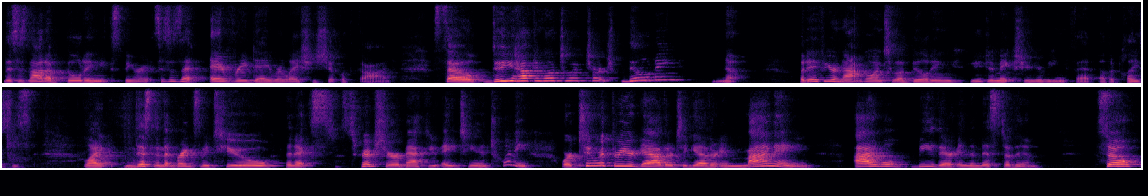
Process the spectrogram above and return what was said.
This is not a building experience. This is an everyday relationship with God. So, do you have to go to a church building? No. But if you're not going to a building, you need to make sure you're being fed other places. Like this, and that brings me to the next scripture, Matthew 18 and 20, where two or three are gathered together in my name, I will be there in the midst of them. So,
